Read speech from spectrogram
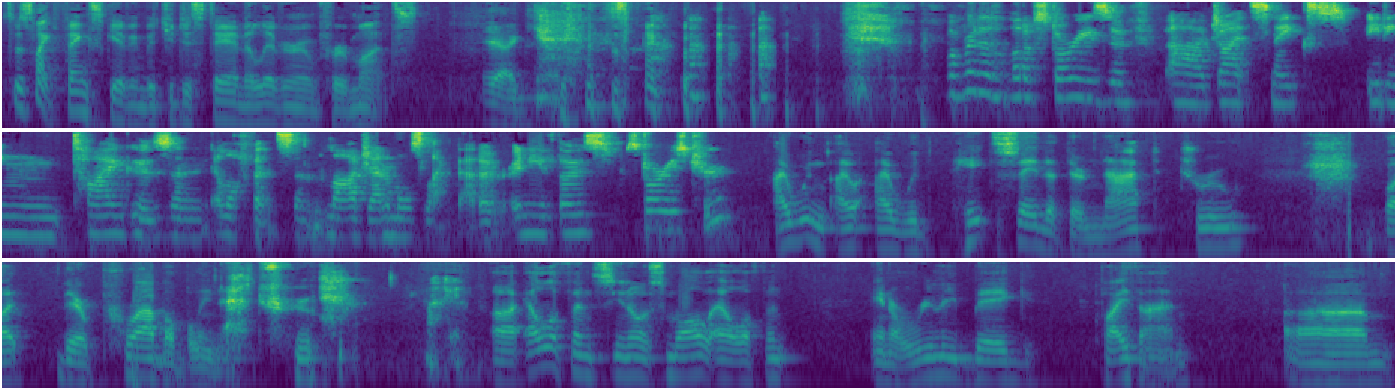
So it's like Thanksgiving, but you just stay in the living room for months. Yeah, exactly. I've read a lot of stories of uh, giant snakes eating tigers and elephants and large animals like that. Are any of those stories true? I wouldn't. I, I would hate to say that they're not true, but they're probably not true. uh, elephants, you know, a small elephant and a really big python. Um,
